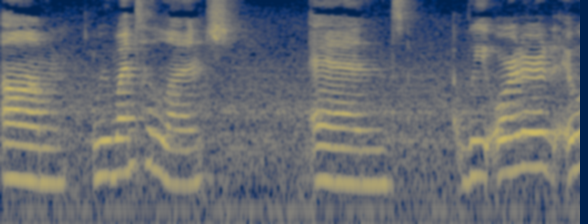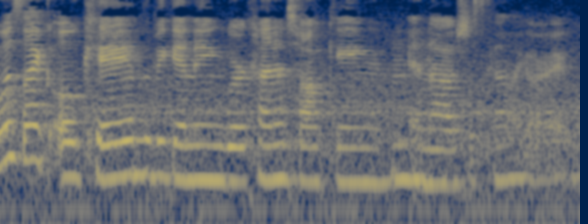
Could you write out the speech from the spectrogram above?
um, we went to lunch and we ordered. It was like okay in the beginning. We were kind of talking, and Mhm. I was just kind of like, all right, well.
